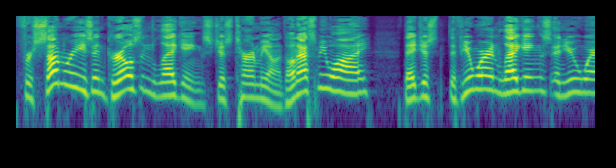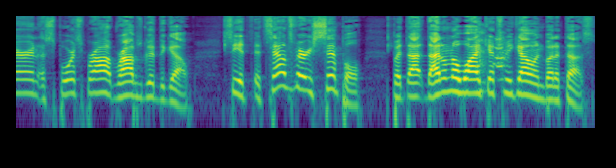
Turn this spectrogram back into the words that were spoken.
For some reason, girls in leggings just turn me on. Don't ask me why. They just if you're wearing leggings and you're wearing a sports bra, Rob's good to go. See, it, it sounds very simple, but that, I don't know why it gets me going, but it does.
